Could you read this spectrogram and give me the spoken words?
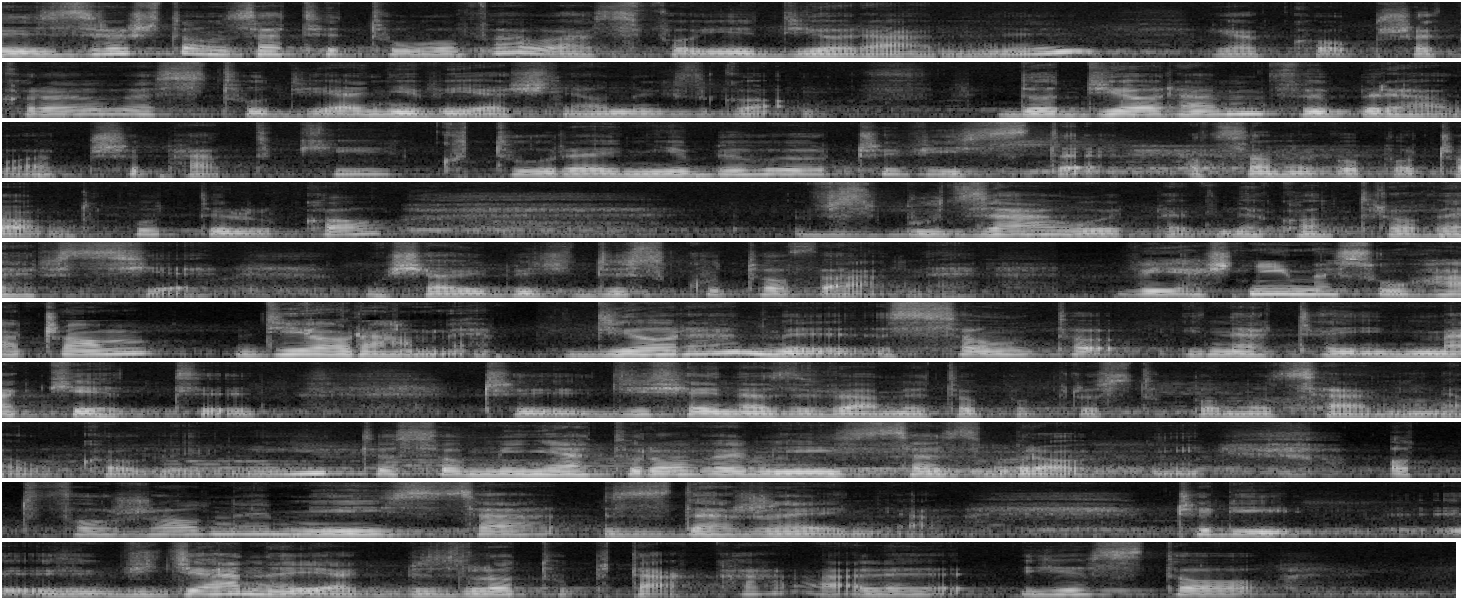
Zresztą zatytułowała swoje dioramy jako przekrojowe studia niewyjaśnionych zgonów. Do dioram wybrała przypadki, które nie były oczywiste od samego początku, tylko wzbudzały pewne kontrowersje, musiały być dyskutowane. Wyjaśnijmy słuchaczom dioramy. Dioramy są to inaczej makiety, czy dzisiaj nazywamy to po prostu pomocami naukowymi. To są miniaturowe miejsca zbrodni, odtworzone miejsca zdarzenia, czyli widziane jakby z lotu ptaka, ale jest to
